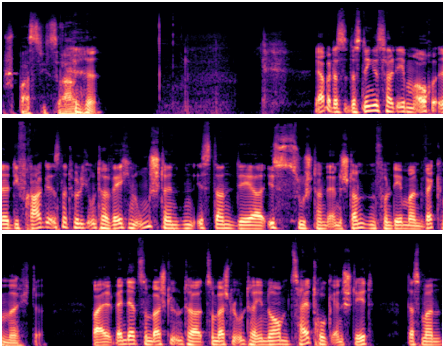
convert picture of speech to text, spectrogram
spaßig sagen. Ja, aber das, das Ding ist halt eben auch, äh, die Frage ist natürlich, unter welchen Umständen ist dann der Ist-Zustand entstanden, von dem man weg möchte. Weil wenn der zum Beispiel unter, zum Beispiel unter enormem Zeitdruck entsteht, dass man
